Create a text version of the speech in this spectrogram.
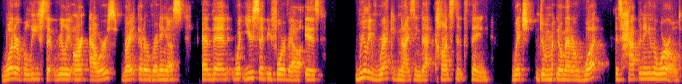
What are beliefs that really aren't ours, right? That are running us and then what you said before, Val, is really recognizing that constant thing, which no matter what is happening in the world,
